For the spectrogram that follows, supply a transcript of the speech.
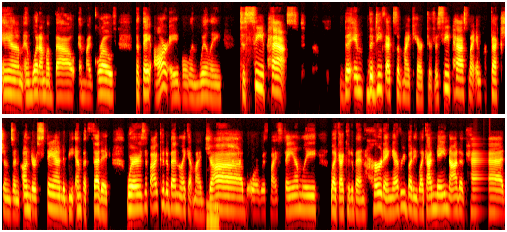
am and what I'm about and my growth, that they are able and willing to see past the the defects of my character to see past my imperfections and understand and be empathetic whereas if i could have been like at my mm-hmm. job or with my family like i could have been hurting everybody like i may not have had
